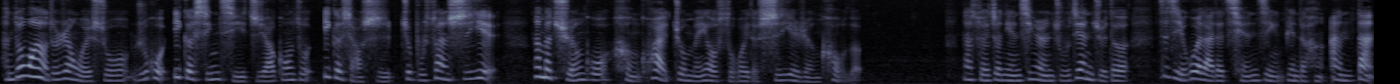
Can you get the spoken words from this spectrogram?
很多网友就认为说，如果一个星期只要工作一个小时就不算失业，那么全国很快就没有所谓的失业人口了。那随着年轻人逐渐觉得自己未来的前景变得很暗淡，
